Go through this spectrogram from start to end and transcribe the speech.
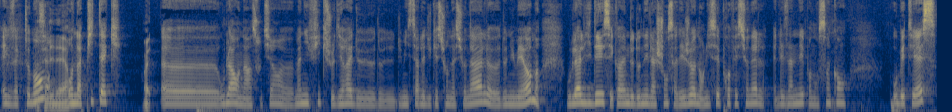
Exactement. Assez linéaire. On a Pitech, Ouais. euh, où là on a un soutien euh, magnifique, je dirais, du, du ministère de l'Éducation nationale, euh, de Numéum, où là l'idée c'est quand même de donner la chance à des jeunes en lycée professionnel et de les amener pendant 5 ans au BTS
